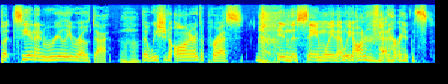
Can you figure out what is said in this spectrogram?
but CNN really wrote that. Uh-huh. That we should honor the press in the same way that we honor veterans.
